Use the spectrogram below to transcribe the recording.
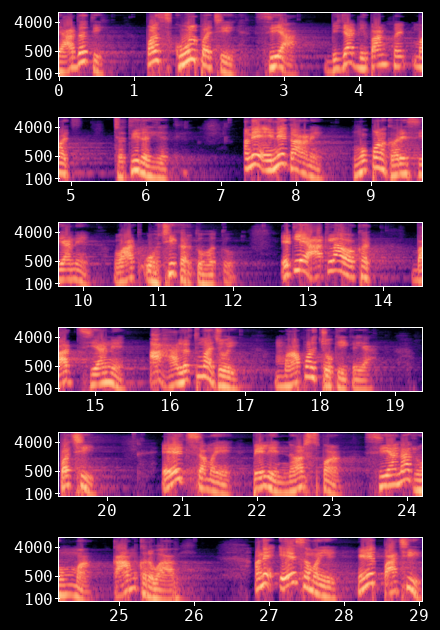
યાદ હતી, પણ સ્કૂલ પછી સિયા બીજા ડિપાર્ટમેન્ટમાં જતી રહી હતી. અને એને કારણે હું પણ ઘરે સિયાને વાત ઓછી કરતો હતો. એટલે આટલા વખત બાદ સિયાને આ હાલતમાં જોઈ માં પણ ચોંકી ગયા. પછી એ જ સમયે પેલી નર્સ પણ સિયાના રૂમમાં કામ કરવા આવી. અને એ સમયે એણે પાછી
